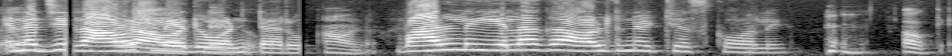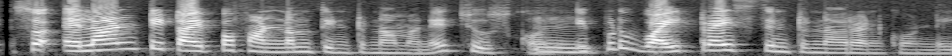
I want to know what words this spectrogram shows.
ఎనర్జీ రావట్లేదు. అంటారు. అవును. వాళ్ళు ఎలాగా ఆల్టర్నేట్ చేసుకోవాలి? ఓకే సో ఎలాంటి టైప్ ఆఫ్ అన్నం తింటున్నాం అనేది చూసుకోవాలి. మ్మ్. ఇప్పుడు వైట్ రైస్ తింటున్నారు అనుకోండి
